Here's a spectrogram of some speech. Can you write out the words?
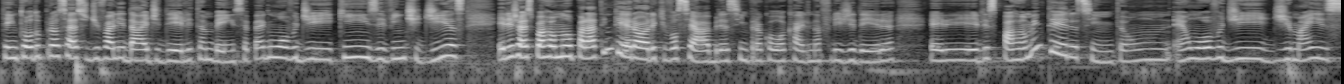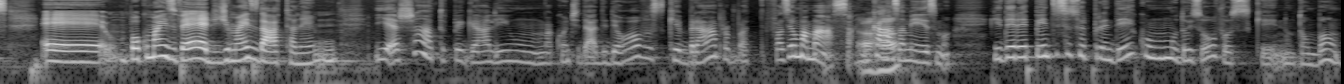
tem todo o processo de validade dele também. Você pega um ovo de 15, 20 dias, ele já esparrama no prato inteiro a hora que você abre, assim, para colocar ele na frigideira. Ele, ele esparrama inteiro, assim. Então, é um ovo de, de mais... é, um pouco mais velho, de mais data, né? E é chato pegar ali uma quantidade de ovos, quebrar para fazer uma massa, em Aham. casa mesmo. E de repente se surpreender com um ou dois ovos que não estão bom.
